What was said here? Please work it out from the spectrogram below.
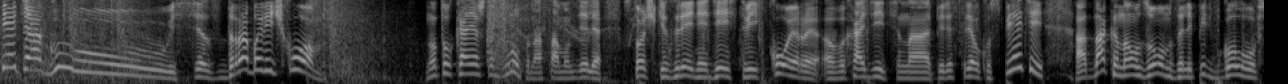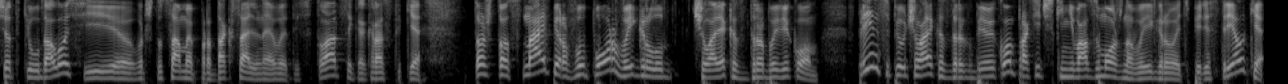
Петя Гусь с дробовичком. Ну, тут, конечно, глупо, на самом деле, с точки зрения действий Койры выходить на перестрелку с Петей. Однако ноузумом залепить в голову все-таки удалось. И вот что самое парадоксальное в этой ситуации, как раз-таки то, что снайпер в упор выиграл у человека с дробовиком. В принципе, у человека с дробовиком практически невозможно выигрывать перестрелки,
